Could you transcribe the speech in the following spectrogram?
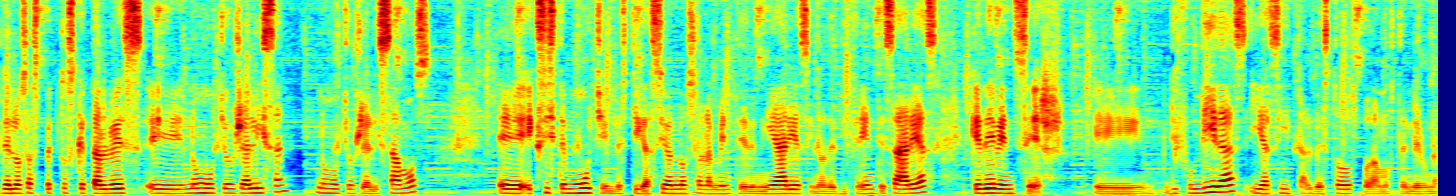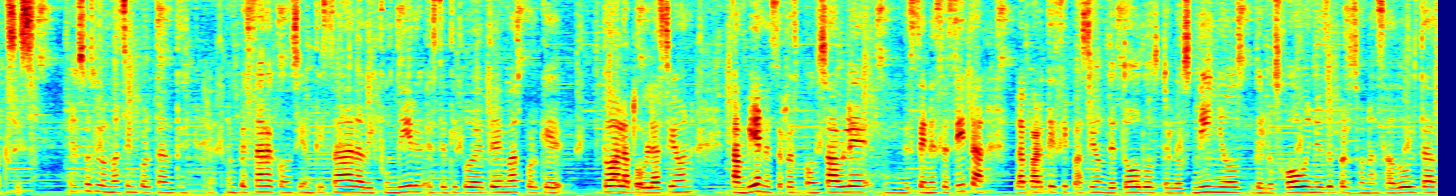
de los aspectos que tal vez eh, no muchos realizan, no muchos realizamos. Eh, existe mucha investigación, no solamente de mi área, sino de diferentes áreas que deben ser eh, difundidas y así tal vez todos podamos tener un acceso. Eso es lo más importante, empezar a concientizar, a difundir este tipo de temas porque toda la población también es responsable, se necesita la participación de todos, de los niños, de los jóvenes, de personas adultas,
